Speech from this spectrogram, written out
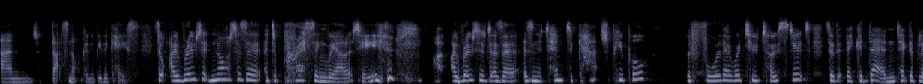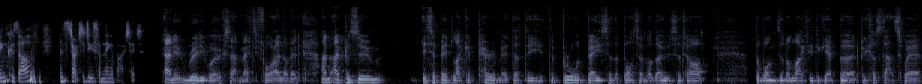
and that's not going to be the case. So I wrote it not as a, a depressing reality. I wrote it as a as an attempt to catch people before they were too toasted, so that they could then take the blinkers off and start to do something about it. And it really works that metaphor. I love it. And I presume it's a bit like a pyramid that the the broad base at the bottom are those that are the ones that are likely to get burned because that's where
